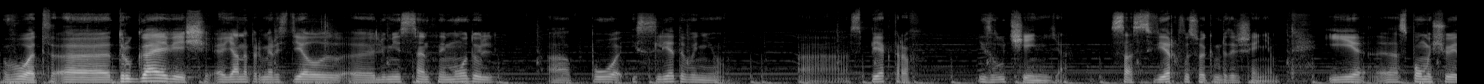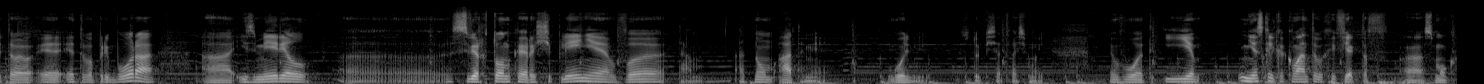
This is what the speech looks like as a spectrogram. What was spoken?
Вот. э, другая вещь. Я, например, сделал э, люминесцентный модуль а, по исследованию а, спектров излучения со сверхвысоким разрешением. И э, с помощью этого, э, этого прибора а, измерил э, сверхтонкое расщепление в там, одном атоме Гольми 158. Вот. И несколько квантовых эффектов э, смог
